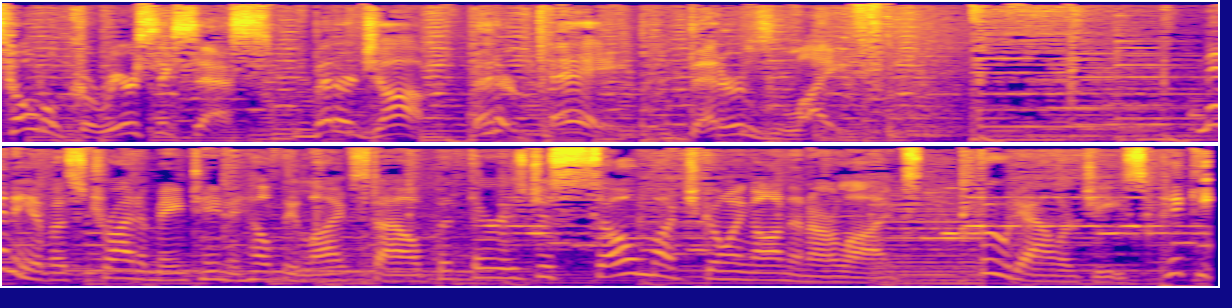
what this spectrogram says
Total Career Success. Better job, better pay, better life. Many of us try to maintain a healthy lifestyle, but there is just so much going on in our lives food allergies, picky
